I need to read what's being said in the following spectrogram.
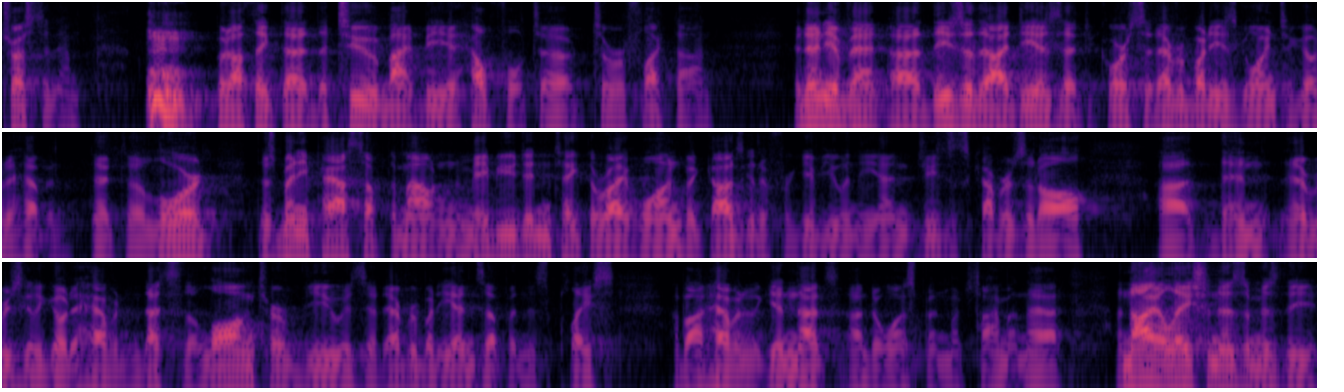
trust in Him. but I think that the two might be helpful to, to reflect on. In any event, uh, these are the ideas that, of course, that everybody is going to go to heaven. That uh, Lord, there's many paths up the mountain, and maybe you didn't take the right one, but God's going to forgive you in the end. Jesus covers it all. Uh, then everybody's going to go to heaven. And that's the long-term view: is that everybody ends up in this place about heaven. And again, I don't want to spend much time on that. Annihilationism is the,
